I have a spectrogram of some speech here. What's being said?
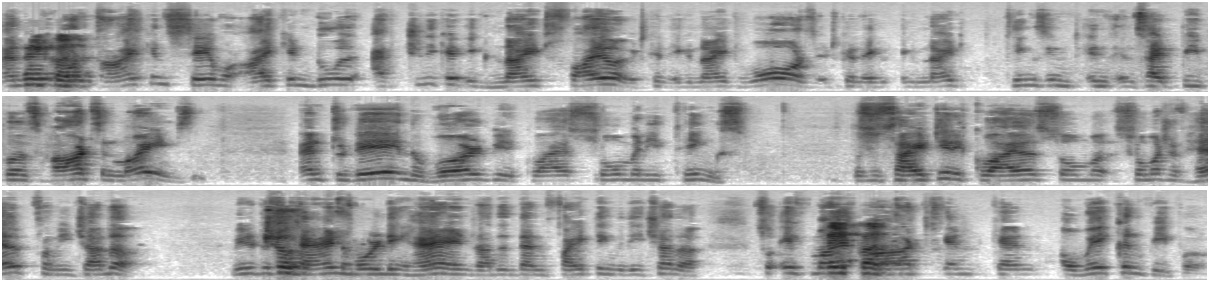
and Bilkul. what I can say, what I can do, actually can ignite fire. It can ignite wars. It can ig- ignite things in, in inside people's hearts and minds. And today in the world, we require so many things. The society requires so much, so much of help from each other. We need to True. stand holding hands rather than fighting with each other. So if my Bilkul. art can can awaken people,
